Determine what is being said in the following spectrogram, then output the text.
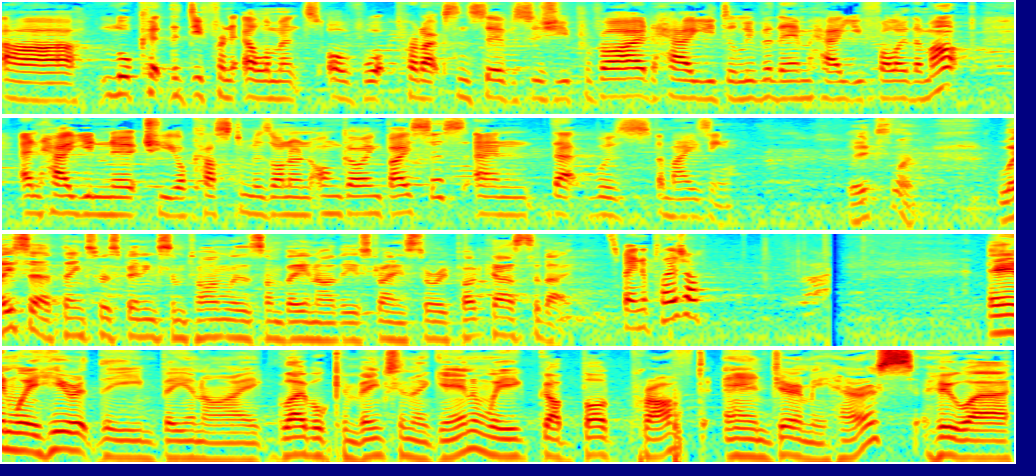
uh, look at the different elements of what products and services you provide, how you deliver them, how you follow them up, and how you nurture your customers on an ongoing basis. And that was amazing. Excellent. Lisa, thanks for spending some time with us on BNI, the Australian Story podcast today. It's been a pleasure. And we're here at the BNI Global Convention again, and we've got Bob Proft and Jeremy Harris who are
